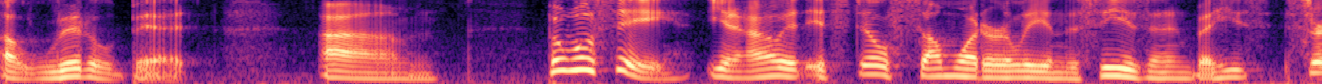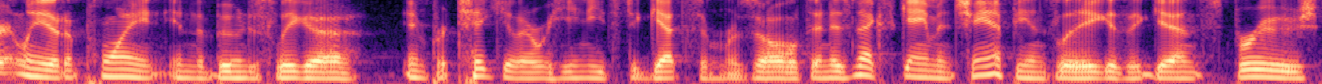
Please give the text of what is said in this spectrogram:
a little bit. Um, but we'll see. You know, it, it's still somewhat early in the season, but he's certainly at a point in the Bundesliga in particular where he needs to get some results. And his next game in Champions League is against Bruges.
